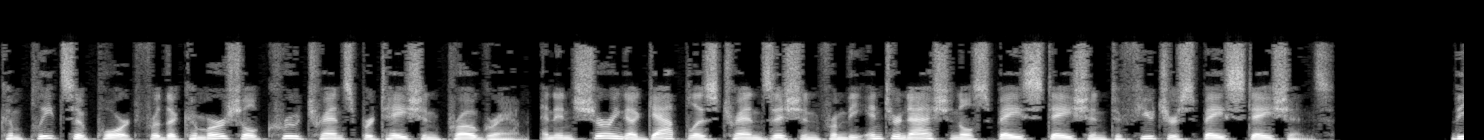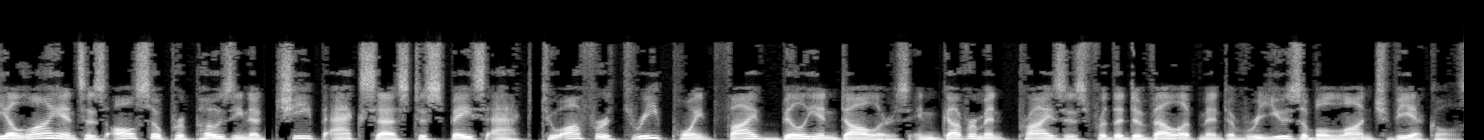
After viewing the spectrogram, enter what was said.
complete support for the Commercial Crew Transportation Program, and ensuring a gapless transition from the International Space Station to future space stations. The alliance is also proposing a Cheap Access to Space Act to offer $3.5 billion in government prizes for the development of reusable launch vehicles.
